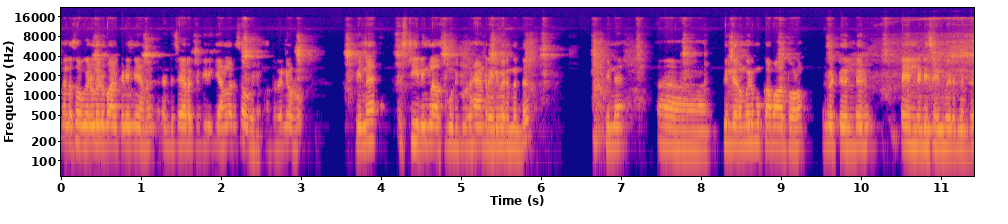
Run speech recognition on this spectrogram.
നല്ല സൗകര്യമുള്ള ഒരു ബാൽക്കണി തന്നെയാണ്. രണ്ട് ചെയറൊക്കെ ഇരിക്കാനുള്ള ഒരു സൗകര്യം. അത്ര തന്നെ ഉള്ളൂ. പിന്നെ സ്റ്റീലിംഗ് ഗ്ലാസ് കൂടിയിട്ടുള്ള ഹാൻഡ് റെയിൽ വരുന്നുണ്ട്. പിന്നെ പില്ലറും ഒരു മുക്കാൽ ഭാഗത്തോളം ഒരു വെട്ടുകലിന്റെ ഒരു ടൈലിന്റെ ഡിസൈൻ വരുന്നുണ്ട്.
